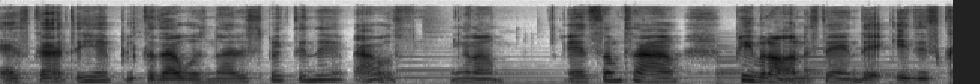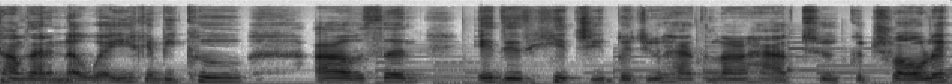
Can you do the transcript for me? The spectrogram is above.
ask God to help you because I was not expecting it. I was, you know, and sometimes people don't understand that it just comes out of nowhere. You can be cool, all of a sudden it just hits you, but you have to learn how to control it,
